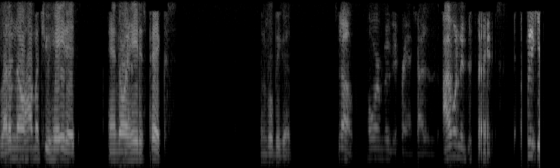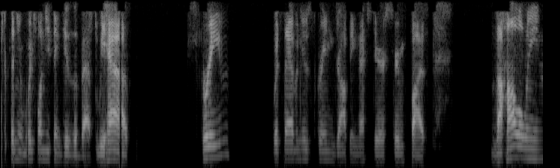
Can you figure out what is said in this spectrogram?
let him know how much you hate it, and or hate his picks, and we'll be good. So, horror movie franchises. I wanted to say, I want to get your opinion. Which one you think is the best? We have Scream, which they have a new Scream dropping next year, Scream Five. The Halloween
